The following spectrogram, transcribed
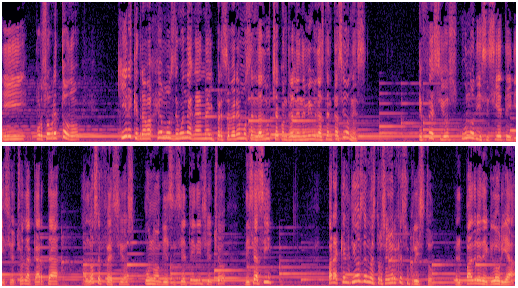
y, por sobre todo, quiere que trabajemos de buena gana y perseveremos en la lucha contra el enemigo y las tentaciones. Efesios 1, 17 y 18, la carta a los Efesios 1, 17 y 18 dice así, para que el Dios de nuestro Señor Jesucristo, el Padre de Gloria,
